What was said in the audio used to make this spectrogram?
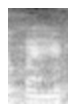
做饭又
